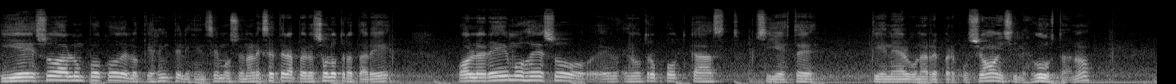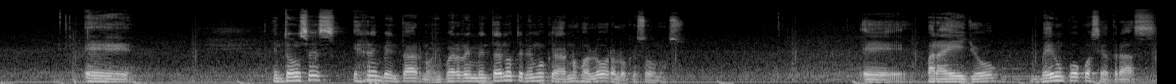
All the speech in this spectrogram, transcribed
Y eso habla un poco de lo que es la inteligencia emocional, etcétera, pero eso lo trataré o hablaremos de eso en, otro podcast si este tiene alguna repercusión y si les gusta, ¿no? Eh, entonces es reinventarnos y para reinventarnos tenemos que darnos valor a lo que somos. Eh, para ello, ver un poco hacia atrás,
